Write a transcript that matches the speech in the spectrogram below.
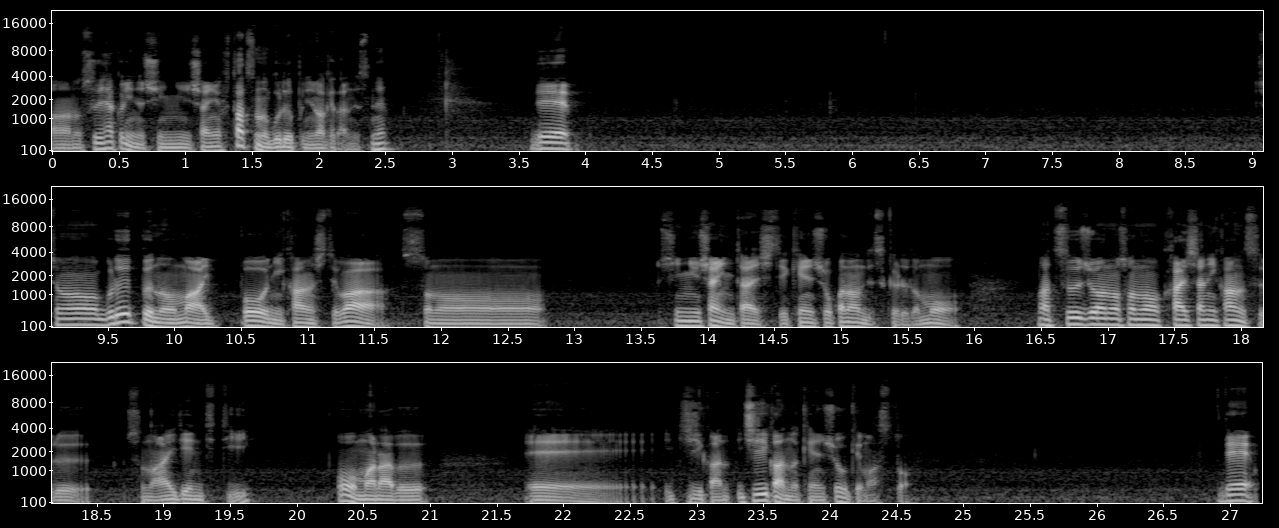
あの数百人の新入社員を2つのグループに分けたんですね。で、そのグループのまあ一方に関しては、その、新入社員に対して検証を行うんですけれども、まあ、通常のその会社に関するそのアイデンティティを学ぶ、えー、1時間、1時間の検証を受けますと。で、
